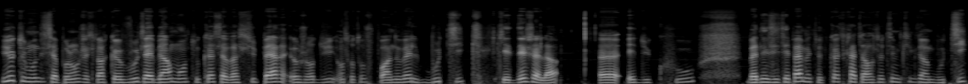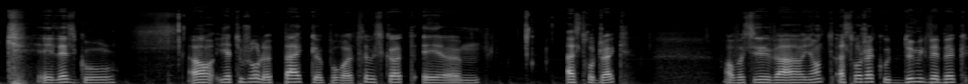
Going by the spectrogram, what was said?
Yo tout le monde, ici Apollon, j'espère que vous allez bien, moi en tout cas ça va super. Et aujourd'hui on se retrouve pour une nouvelle boutique qui est déjà là. Euh, et du coup, bah, n'hésitez pas à mettre notre code créateur The Team King dans la boutique et let's go. Alors il y a toujours le pack pour euh, Travis Scott et euh, Astro Jack. Alors voici les variantes, Astro Jack coûte 2000 V-Bucks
